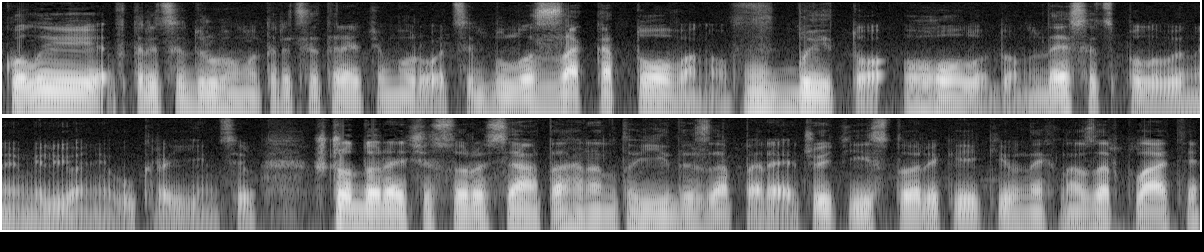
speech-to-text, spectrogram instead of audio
коли в 32-33 році було закатовано, вбито голодом 10,5 мільйонів українців, що, до речі, Сорося та грантоїди заперечують, і історики, які в них на зарплаті,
